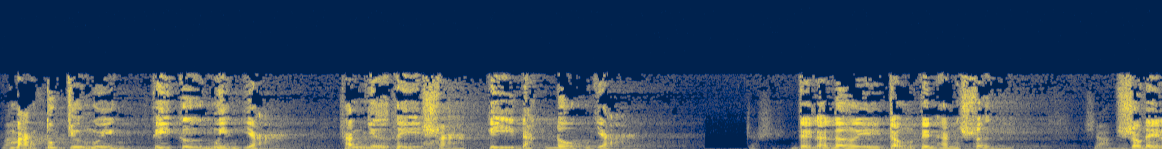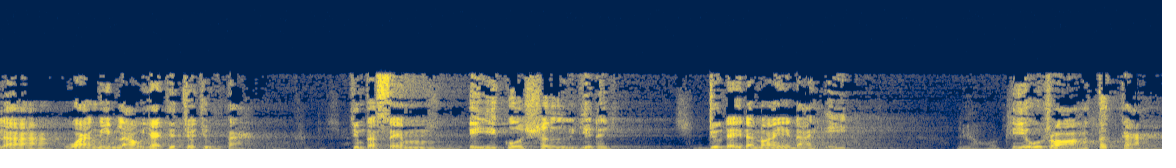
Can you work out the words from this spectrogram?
Mãn túc chư nguyện Thị cử nguyện giả, Thành như thị sát Ký đắc độ giả. Đây là lời trong tình ảnh sớ Sau đây là Hoàng Niệm Lão giải thích cho chúng ta. Chúng ta xem ý của sớ dưới đây. Trước đây đã nói đại ý. Hiểu rõ tất cả,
